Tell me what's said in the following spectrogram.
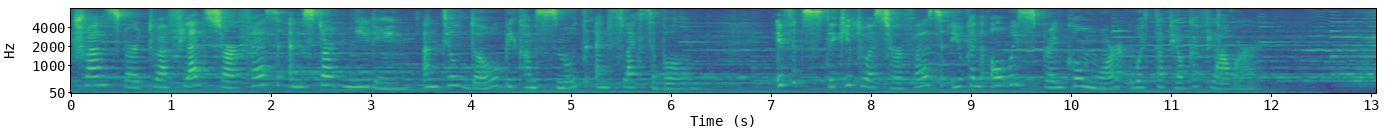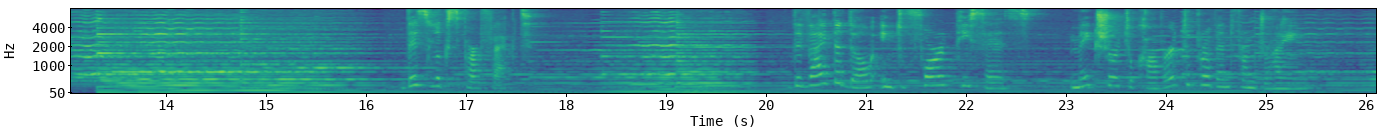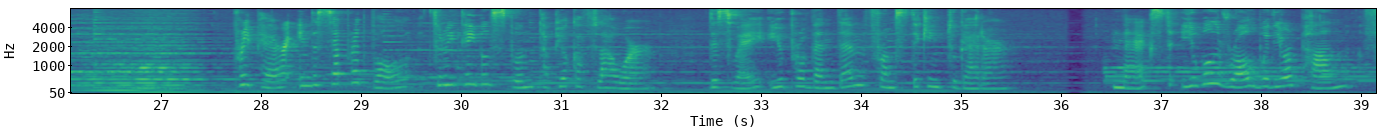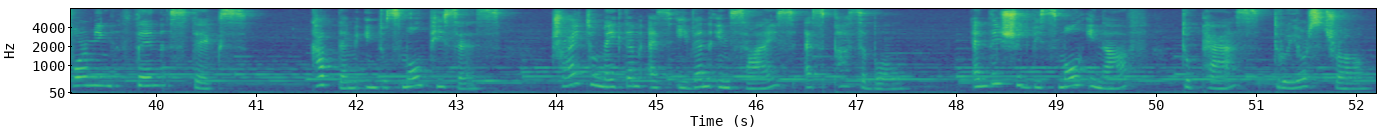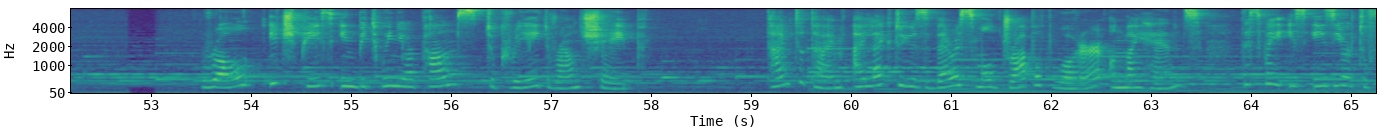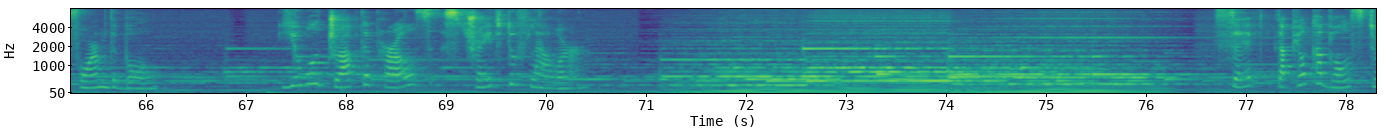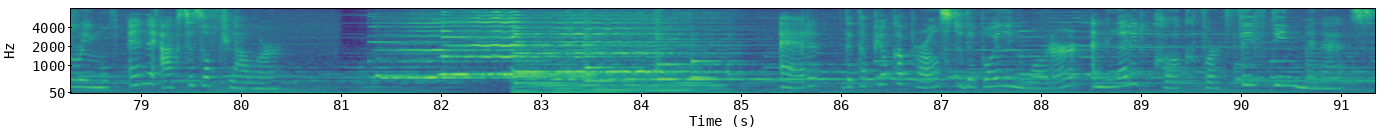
Transfer to a flat surface and start kneading until dough becomes smooth and flexible. If it's sticky to a surface, you can always sprinkle more with tapioca flour. This looks perfect. Divide the dough into four pieces. Make sure to cover to prevent from drying. Prepare in the separate bowl 3 tablespoons tapioca flour. This way you prevent them from sticking together. Next, you will roll with your palm, forming thin sticks. Cut them into small pieces. Try to make them as even in size as possible. And they should be small enough to pass through your straw. Roll each piece in between your palms to create round shape. Time to time, I like to use very small drop of water on my hands. This way is easier to form the ball. You will drop the pearls straight to flour. Tapioca balls to remove any excess of flour. Add the tapioca pearls to the boiling water and let it cook for 15 minutes.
